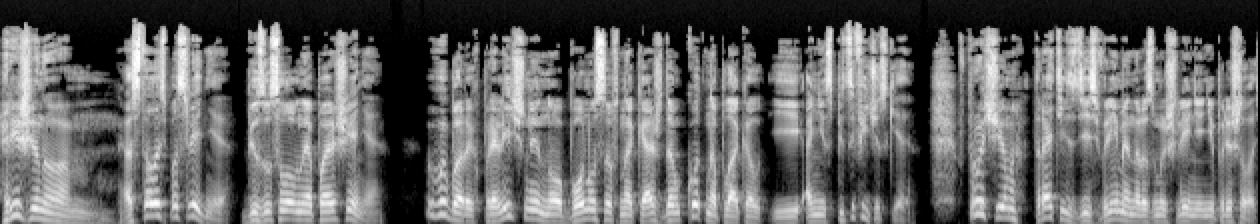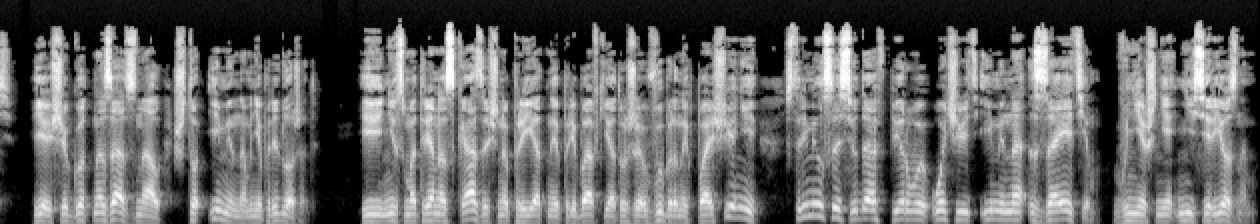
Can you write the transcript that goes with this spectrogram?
Решено. Осталось последнее. Безусловное поощрение. Выбор их приличный, но бонусов на каждом кот наплакал, и они специфические. Впрочем, тратить здесь время на размышления не пришлось. Я еще год назад знал, что именно мне предложат. И, несмотря на сказочно приятные прибавки от уже выбранных поощрений, стремился сюда в первую очередь именно за этим, внешне несерьезным.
